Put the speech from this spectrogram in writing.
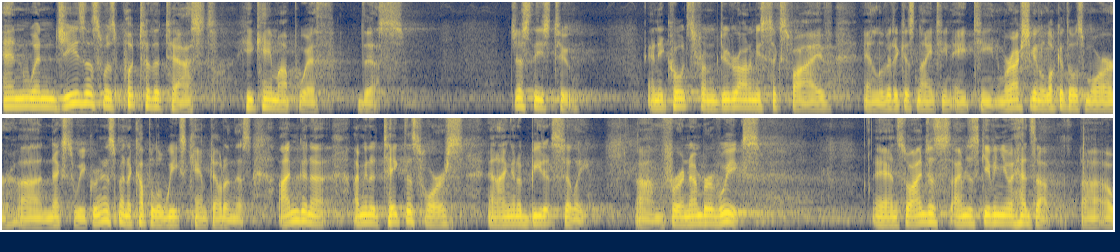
And when Jesus was put to the test, he came up with this. Just these two. And he quotes from Deuteronomy 6.5 and Leviticus 19.18. And we're actually going to look at those more uh, next week. We're going to spend a couple of weeks camped out on this. I'm going to, I'm going to take this horse and I'm going to beat it silly um, for a number of weeks. And so I'm just, I'm just giving you a heads up, uh,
